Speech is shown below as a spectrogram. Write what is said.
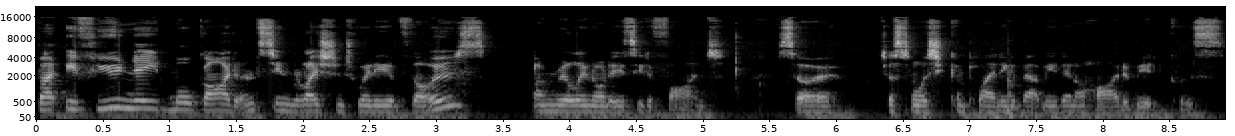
But if you need more guidance in relation to any of those, I'm really not easy to find. So just unless you're complaining about me, then I'll hide a bit because.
